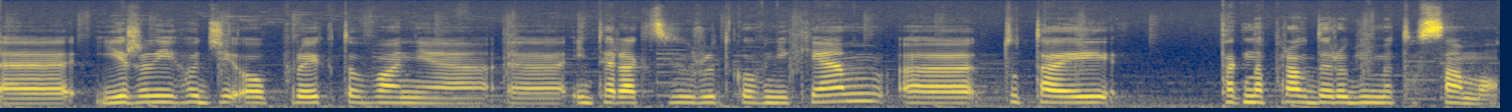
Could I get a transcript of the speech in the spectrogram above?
E, Jeżeli chodzi o projektowanie e, interakcji z użytkownikiem, e, tutaj tak naprawdę robimy to samo.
